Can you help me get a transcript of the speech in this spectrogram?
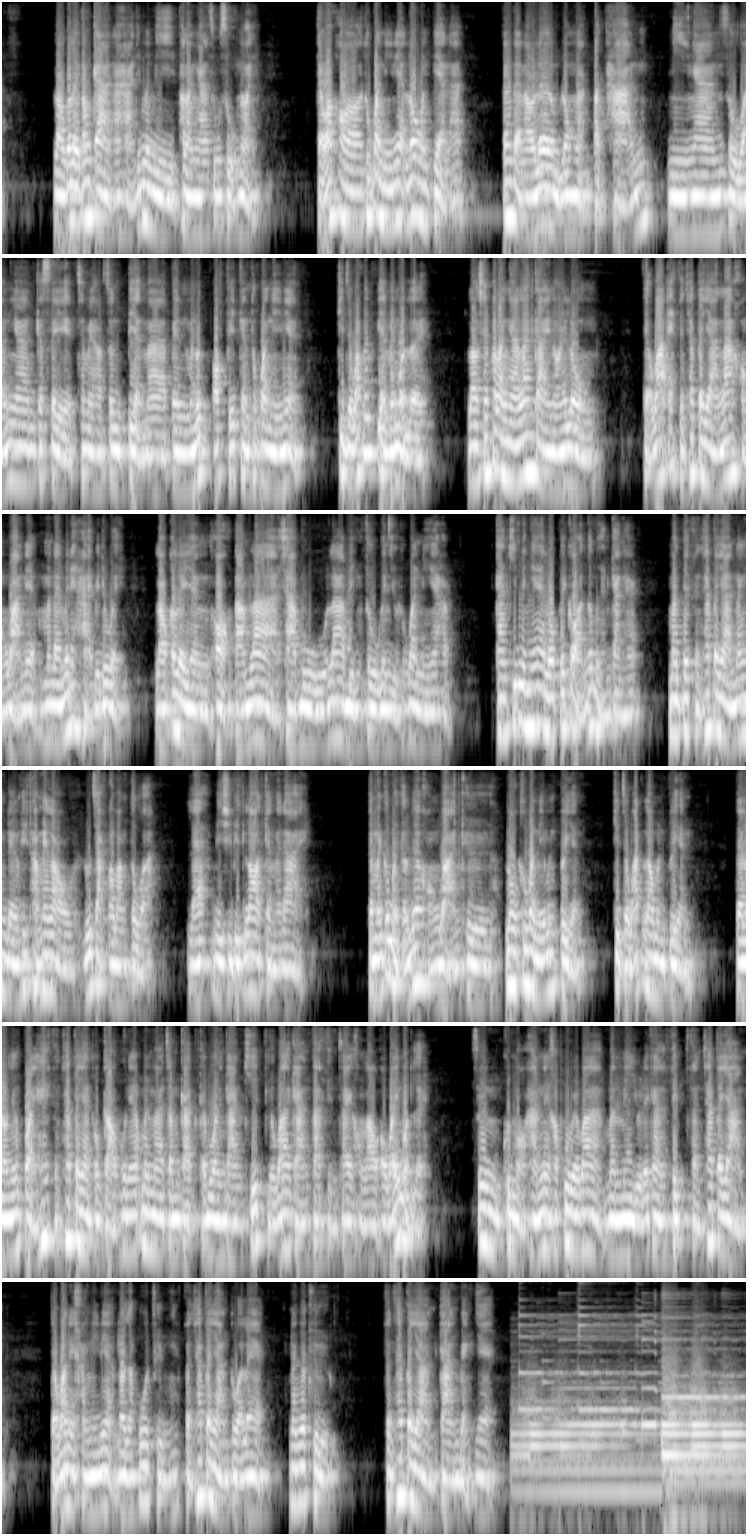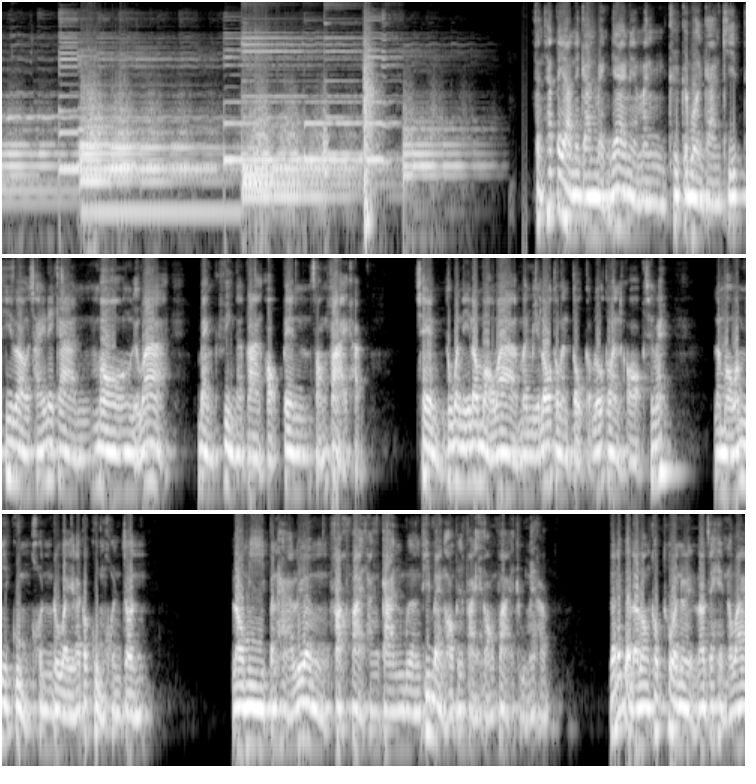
เราก็เลยต้องการอาหารที่มันมีพลังงานสูงๆหน่อย แต่ว่าพอทุกวันนี้เนี่ยโลกมันเปลี่ยนแล้วตั้งแต่เราเริ่มลงหลักปักฐาน มีงานสวนงานเกษตรใช่ไหมครับ จนเปลี่ยนมาเป็นมนุษย์ออฟฟิศกันทุกวันนี้เนี่ย กิจวัตรมันเปลี่ยนไปหมดเลย เราใช้พลังงานร่างกายน้อยลง แต่ว่าไอ้สัญชาตญาณล่าของหวานเนี่ยมันได้ไม่ได้หายไปด้วย เราก็เลยยังออกตามล่าชาบูล่าบิงซูกันอยู่ทุกวันนี้ครับ การคิดในแง่ลบไปก่อนก็เหมือนกันฮะมันเป็นสัญชาตญาณดั้งเดิมที่ทำให้เรารู้จักระวังตัว และมีชีวิตรอดกันมาได้ แต่มันก็เหมือนกับเรื่องของหวานคือ โลกทุกวันนี้มันเปลี่ยน กิจวัตรเรามันเปลี่ยน แต่เรายังปล่อยให้สัญชาตญาณเก่าๆพวกนี้มันมาจำกัดกระบวนการคิดหรือว่าการตัดสินใจของเราเอาไว้หมดเลย ซึ่งคุณหมอฮันเนี่ยเขาพูดไว้ว่ามันมีอยู่ด้วยกันสิบสัญชาตญาณแต่ว่าในครั้งนี้เนี่ยเราจะพูดถึงสัญชาตญาณตัวแรก นั่นก็คือ สัญชาตญาณการแบ่งแยก สัญชาตญาณในการแบ่งแยกเนี่ยมันคือกระบวนการคิดที่เราใช้ในการมองหรือว่าแบ่งสิ่งต่างๆ ออกเป็นสองฝ่ายครับ เช่น ทุกวันนี้เรามองว่ามันมีโลกตะวันตกกับโลกตะวันออกใช่ไหมเรามองว่ามีกลุ่มคนรวยแล้วก็กลุ่มคนจน เรามีปัญหาเรื่องฝักฝ่ายทางการเมืองที่แบ่งออกเป็นฝ่ายสองฝ่ายถูกไหมครับ แล้วถ้าเกิดเราลองทบทวนเราจะเห็นว่า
